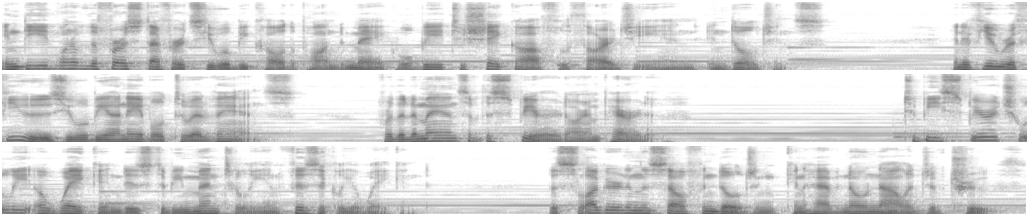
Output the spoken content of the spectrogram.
Indeed, one of the first efforts you will be called upon to make will be to shake off lethargy and indulgence. And if you refuse, you will be unable to advance, for the demands of the Spirit are imperative. To be spiritually awakened is to be mentally and physically awakened. The sluggard and the self indulgent can have no knowledge of truth.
